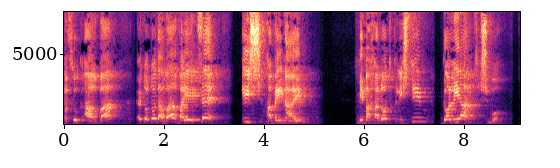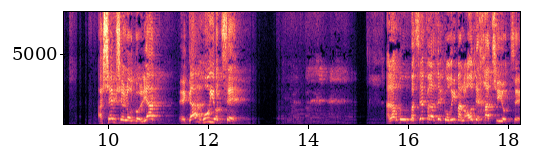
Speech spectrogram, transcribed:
פסוק 4, את אותו דבר, ויצא איש הביניים ממחנות פלישתים, גוליית שמו. השם שלו גוליית, גם הוא יוצא. אנחנו בספר הזה קוראים על עוד אחד שיוצא.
